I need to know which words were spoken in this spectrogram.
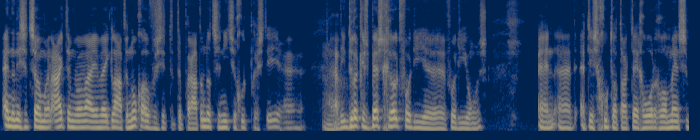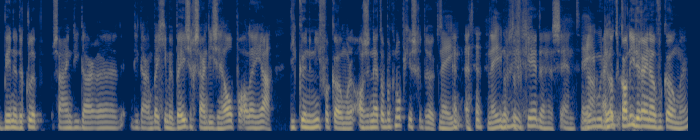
En dan is het zomaar een item waar wij een week later nog over zitten te praten, omdat ze niet zo goed presteren. Ja. Ja, die druk is best groot voor die, uh, voor die jongens. En uh, het is goed dat daar tegenwoordig wel mensen binnen de club zijn die daar, uh, die daar een beetje mee bezig zijn, die ze helpen. Alleen ja, die kunnen niet voorkomen als er net op een knopje is gedrukt. Nee, en, en, nee en op de verkeerde cent. Nee, ja, je moet en dat ook... kan iedereen overkomen. Hè?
